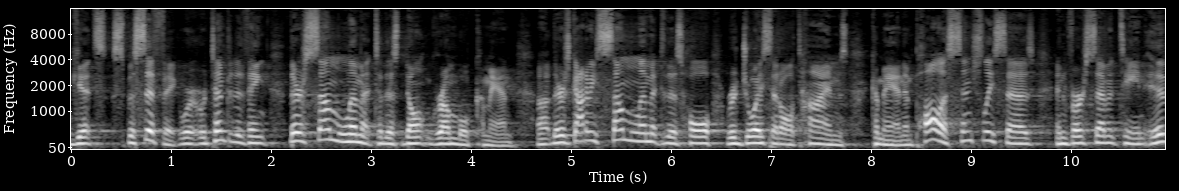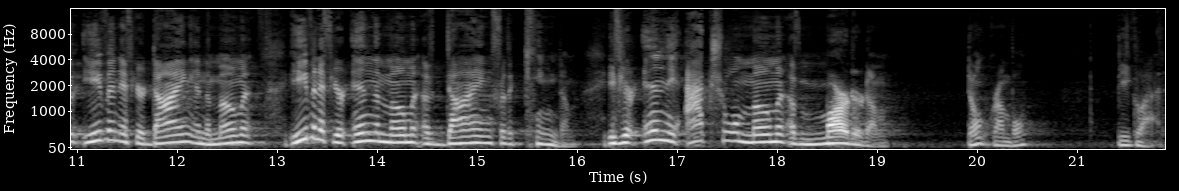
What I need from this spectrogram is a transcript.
gets specific. We're, we're tempted to think there's some limit to this don't grumble command. Uh, there's got to be some limit to this whole rejoice at all times command. And Paul essentially says in verse 17 if, even if you're dying in the moment, even if you're in the moment of dying for the kingdom, if you're in the actual moment of martyrdom, don't grumble, be glad.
